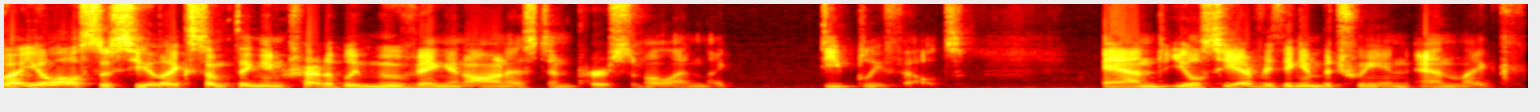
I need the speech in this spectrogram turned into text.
But you'll also see like something incredibly moving and honest and personal and like deeply felt. And you'll see everything in between and like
